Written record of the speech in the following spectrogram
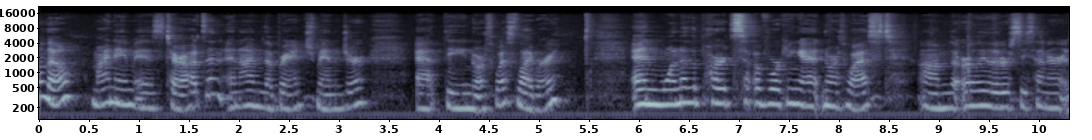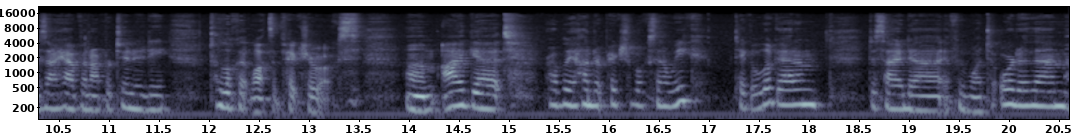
Hello, my name is Tara Hudson and I'm the branch manager at the Northwest Library. And one of the parts of working at Northwest, um, the Early Literacy Center, is I have an opportunity to look at lots of picture books. Um, I get probably 100 picture books in a week, take a look at them, decide uh, if we want to order them,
